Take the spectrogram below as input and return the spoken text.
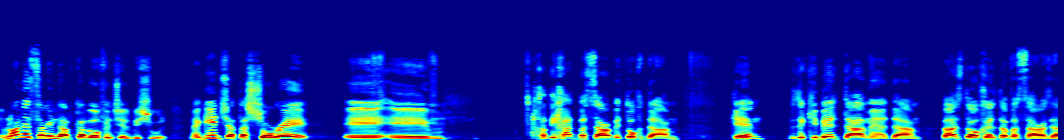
הם לא נאסרים דווקא באופן של בישול. נגיד שאתה שורה אה, אה, חתיכת בשר בתוך דם, כן? וזה קיבל טעם מהדם, ואז אתה אוכל את הבשר הזה,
